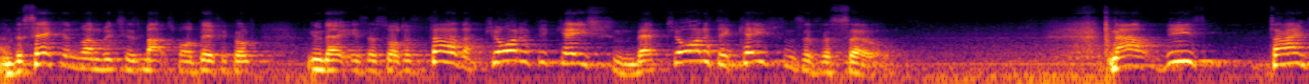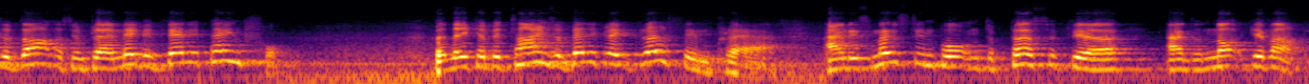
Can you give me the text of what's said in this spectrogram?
And the second one, which is much more difficult, you know, is a sort of further purification. They're purifications of the soul. Now, these times of darkness in prayer may be very painful, but they can be times of very great growth in prayer. And it's most important to persevere and to not give up.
